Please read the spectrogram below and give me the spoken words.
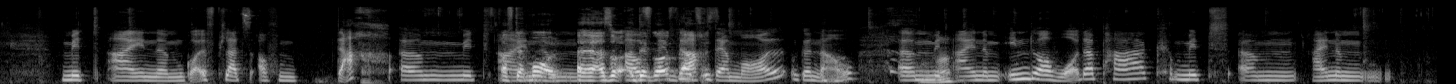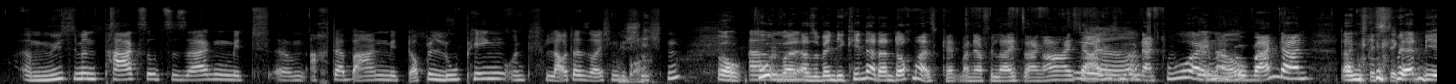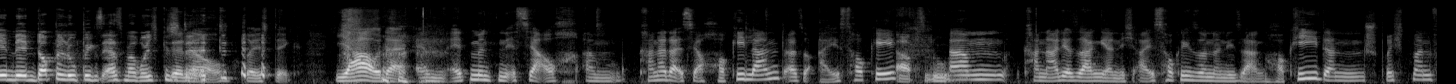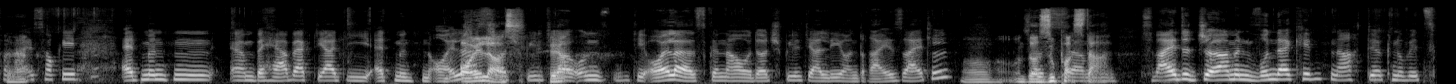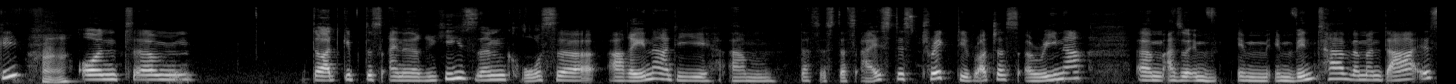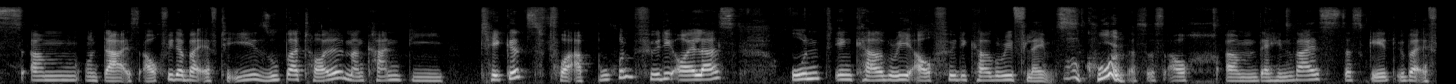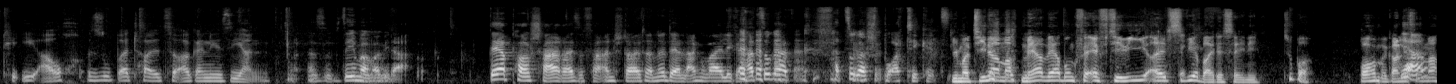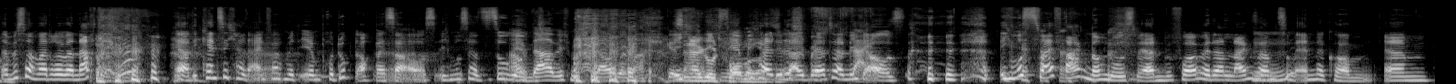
mit einem Golfplatz auf dem Dach, ähm, mit Auf der einem, Mall. Äh, also auf der dem Golfplatz Dach ist- der Mall, genau. Ähm, mit einem Indoor Water Park, mit ähm, einem Amusement Park sozusagen mit ähm, Achterbahn, mit Doppellooping und lauter solchen Boah. Geschichten. Oh, cool, ähm, weil also wenn die Kinder dann doch mal, das kennt man ja vielleicht, sagen, ah, ist ja, ja alles nur Natur, genau. immer nur wandern, dann richtig. werden die in den Doppelloopings erstmal ruhig gestellt. Genau, richtig. Ja, oder ähm, Edmonton ist ja auch, ähm, Kanada ist ja auch Hockeyland, also Eishockey. Absolut. Ähm, Kanadier sagen ja nicht Eishockey, sondern die sagen Hockey, dann spricht man von ja. Eishockey. Edmonton ähm, beherbergt ja die Edmonton Oilers. Oilers. Dort spielt ja, ja und die Oilers, genau, dort spielt ja Leon Dreiseitel. Oh, unser das, Superstar. Ähm, zweite German Wunderkind nach Dirk Nowitzki. Ja. Und ähm, Dort gibt es eine riesengroße Arena, die, ähm, das ist das Ice District, die Rogers Arena. Ähm, also im, im, im Winter, wenn man da ist. Ähm, und da ist auch wieder bei FTI super toll. Man kann die Tickets vorab buchen für die Oilers und in Calgary auch für die Calgary Flames. Oh, cool. Das ist auch ähm, der Hinweis, das geht über FTI auch super toll zu organisieren. Also sehen wir mal wieder der Pauschalreiseveranstalter, ne, der langweilige, hat sogar, hat sogar Sporttickets. Die Martina macht mehr Werbung für FTI als wir beide, Saini. Super. Brauchen wir gar nicht ja, mehr machen. Da müssen wir mal drüber nachdenken. ja, die kennt sich halt einfach mit ihrem Produkt auch besser ja. aus. Ich muss jetzt zugeben. Auch da habe ich mich schlau gemacht. Genau. Ich, gut ich kenne mich halt in Alberta nicht aus. ich muss zwei Fragen noch loswerden, bevor wir dann langsam mhm. zum Ende kommen. Ähm,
